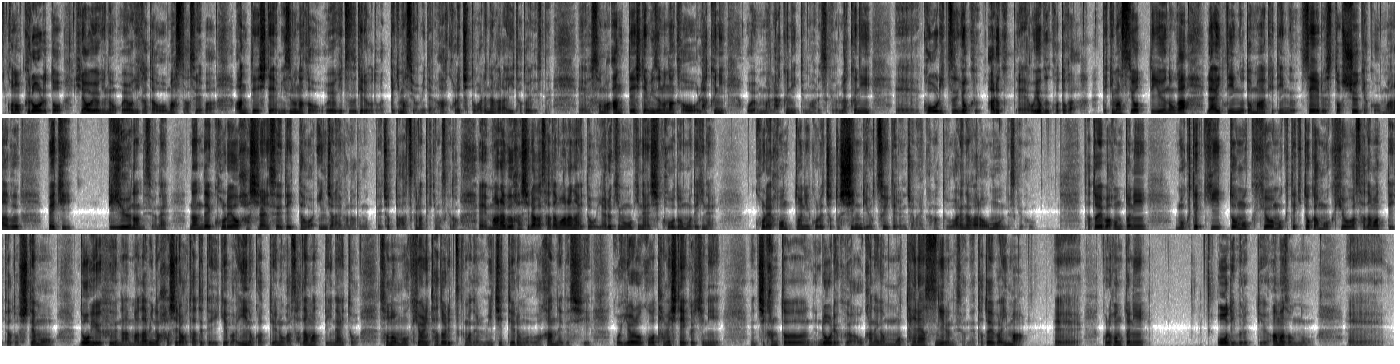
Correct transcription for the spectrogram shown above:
このクロールと平泳ぎの泳ぎ方をマスターすれば安定して水の中を泳ぎ続けることができますよみたいなあこれちょっと我ながらいい例えですね、えー、その安定して水の中を楽にまあ、楽にっていうもあれですけど楽に、えー、効率よく歩く、えー、泳ぐことができますよっていうのがライティングとマーケティングセールスと集客を学ぶべき理由なんですよね。なんでこれを柱に据えていった方がいいんじゃないかなと思ってちょっと熱くなってきてますけど、えー、学ぶ柱が定まらないとやる気も起きないし行動もできない。これ本当にこれちょっと真理をついてるんじゃないかなと我ながら思うんですけど例えば本当に目的と目標目的とか目標が定まっていたとしてもどういうふうな学びの柱を立てていけばいいのかっていうのが定まっていないとその目標にたどり着くまでの道っていうのも分かんないですしこういろいろこう試していくうちに時間と労力がお金がもったいなすぎるんですよね。例えば今、えー、これ本当にオーディブルっていう Amazon の、えー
